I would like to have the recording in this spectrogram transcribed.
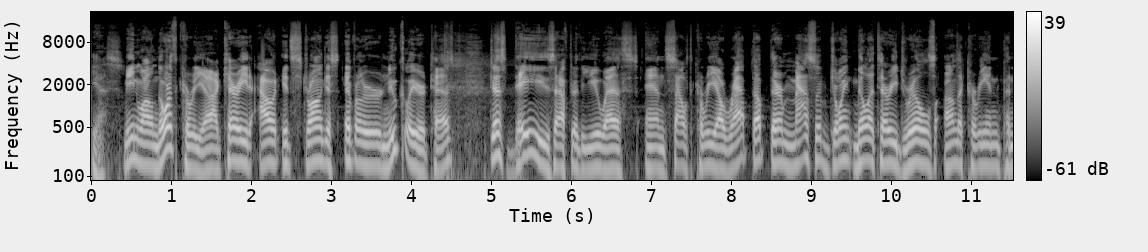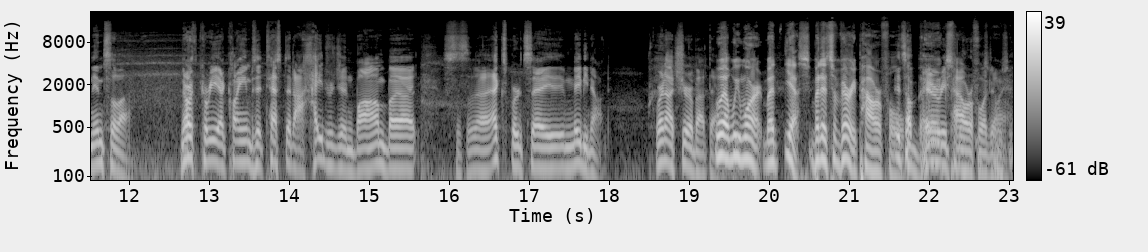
yes. Meanwhile, North Korea carried out its strongest ever nuclear test just days after the U.S. and South Korea wrapped up their massive joint military drills on the Korean peninsula. North Korea claims it tested a hydrogen bomb, but uh, experts say maybe not. We're not sure about that. Well, we weren't, but yes, but it's a very powerful. It's a very expl- powerful explosion.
